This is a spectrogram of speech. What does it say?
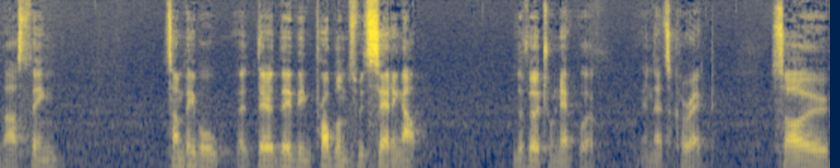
Last thing, some people, uh, there, have been problems with setting up the virtual network, and that's correct. So,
